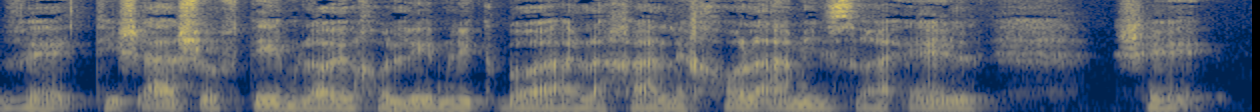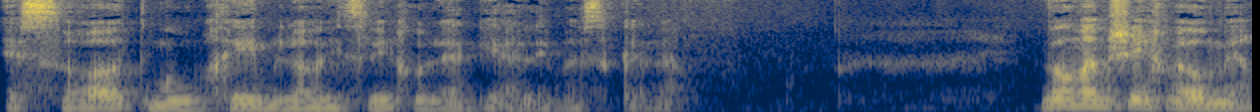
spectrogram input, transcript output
ותשעה שופטים לא יכולים לקבוע הלכה לכל עם ישראל, שעשרות מומחים לא הצליחו להגיע למסקנה. והוא ממשיך ואומר,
